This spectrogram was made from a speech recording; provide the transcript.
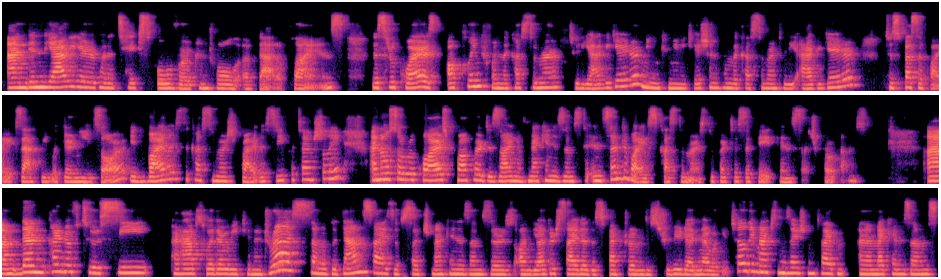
And then the aggregator kind of takes over control of that appliance. This requires uplink from the customer to the aggregator, meaning communication from the customer to the aggregator to specify exactly what their needs are. It violates the customer's privacy potentially, and also requires proper design of mechanisms to incentivize customers to participate in such programs. Um, then kind of to see perhaps whether we can address some of the downsides of such mechanisms. There's on the other side of the spectrum, distributed network utility maximization type uh, mechanisms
